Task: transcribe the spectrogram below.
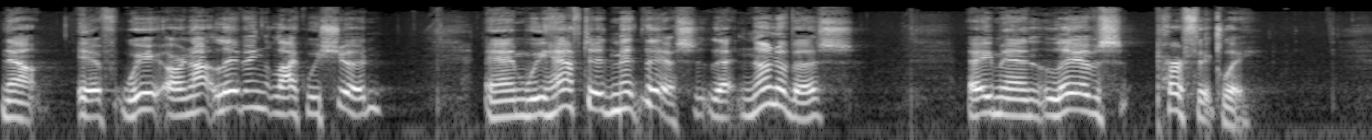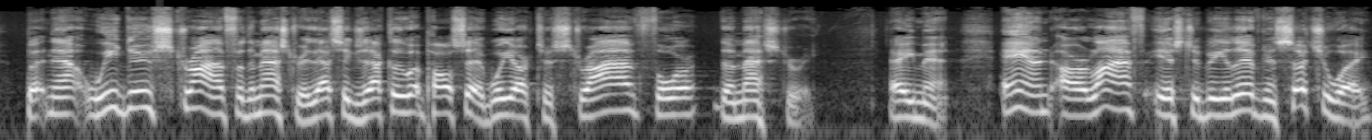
Now, if we are not living like we should, and we have to admit this, that none of us amen, lives perfectly. But now we do strive for the mastery. That's exactly what Paul said. We are to strive for the mastery. Amen. And our life is to be lived in such a way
